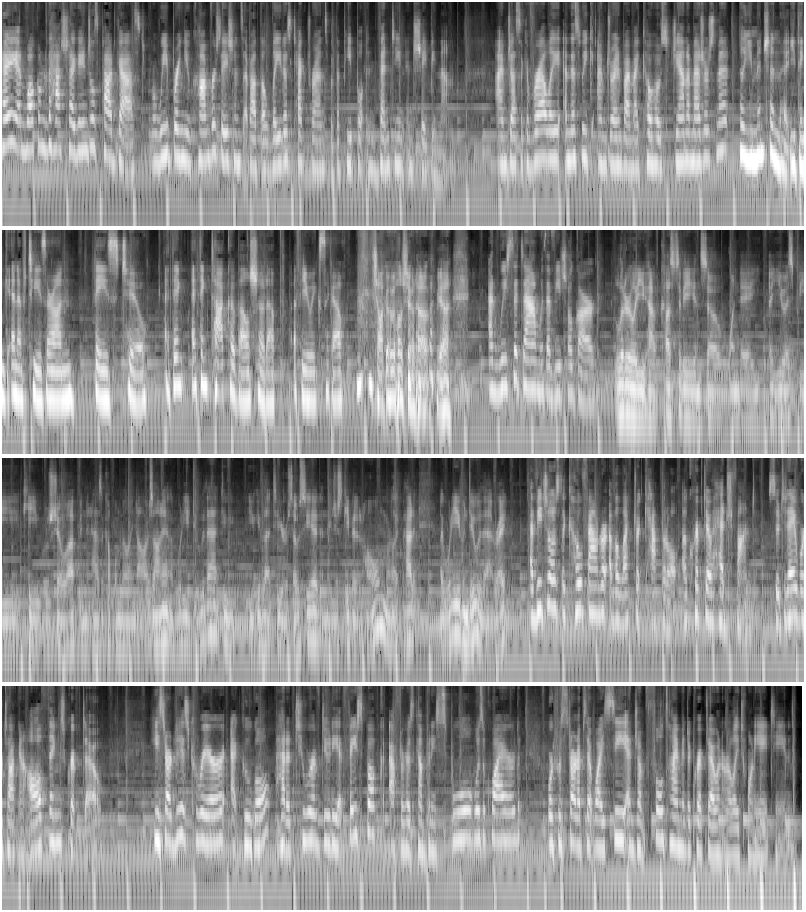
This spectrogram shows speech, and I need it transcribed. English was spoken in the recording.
Hey, and welcome to the Hashtag Angels podcast, where we bring you conversations about the latest tech trends with the people inventing and shaping them. I'm Jessica Verrilli, and this week I'm joined by my co host, Jana Messerschmidt. So you mentioned that you think NFTs are on phase two. I think I think Taco Bell showed up a few weeks ago. Taco Bell showed up, yeah. And we sit down with Avichal Garg. Literally, you have custody, and so one day a USB key will show up and it has a couple million dollars on it. Like, what do you do with that? Do you, you give that to your associate and they just keep it at home, or like how? Do, like, what do you even do with that, right? Avichal is the co-founder of Electric Capital, a crypto hedge fund. So today we're talking all things crypto. He started his career at Google, had a tour of duty at Facebook after his company Spool was acquired, worked with startups at YC, and jumped full time into crypto in early 2018.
